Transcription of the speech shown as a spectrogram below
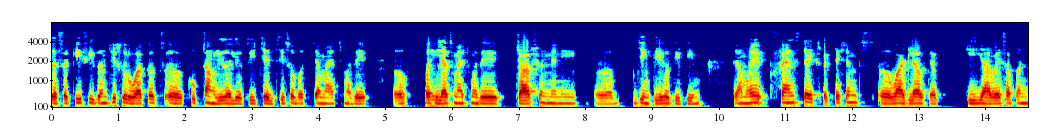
जसं की सीझनची सुरुवातच खूप चांगली झाली होती. चेल्सी सोबतच्या मॅच मध्ये पहिल्याच मॅच मध्ये चार शून्यनी जिंकली होती टीम त्यामुळे फॅन्सच्या एक्सपेक्टेशन वाढल्या होत्या की यावेळेस आपण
